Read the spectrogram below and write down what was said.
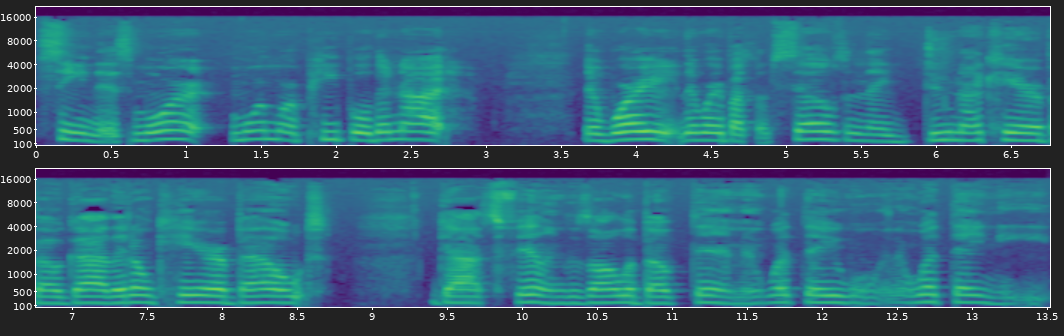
seen this. More more and more people, they're not they're worried. They're worried about themselves, and they do not care about God. They don't care about God's feelings. It's all about them and what they want and what they need.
